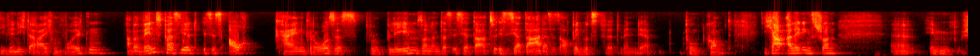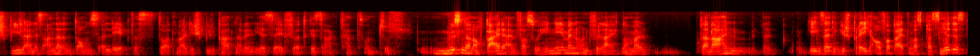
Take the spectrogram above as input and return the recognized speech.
die wir nicht erreichen wollten. Aber wenn es passiert, ist es auch kein großes Problem, sondern das ist ja dazu ist es ja da, dass es auch benutzt wird, wenn der Punkt kommt. Ich habe allerdings schon äh, im Spiel eines anderen Doms erlebt, dass dort mal die Spielpartnerin ihr Safe Word gesagt hat. Und das müssen dann auch beide einfach so hinnehmen und vielleicht nochmal danach in, einem gegenseitigen Gespräch aufarbeiten, was passiert ist.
